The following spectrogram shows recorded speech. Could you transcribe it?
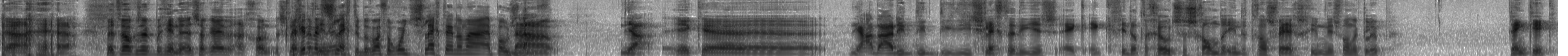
Ja, ja. Met welke zou ik beginnen? Zal ik even ah, gewoon slecht Beginnen met het slechte. Begin even een rondje slechte en daarna een positief. Nou, ja, ik... ja, nou, die, die, die, die slechte, die is... Ik, ik vind dat de grootste schande in de transfergeschiedenis van de club. Denk ik.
